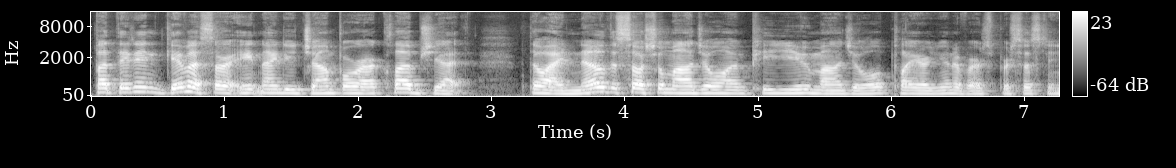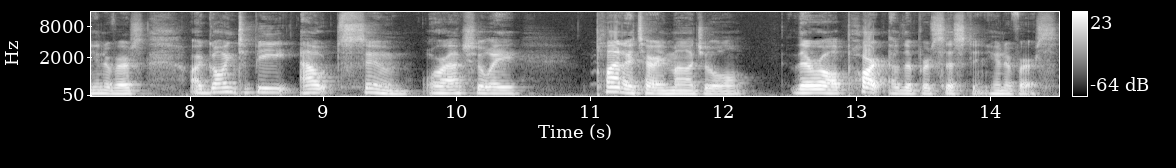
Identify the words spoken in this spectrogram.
but they didn't give us our 890 jump or our clubs yet though I know the social module and PU module, Player Universe, Persistent Universe, are going to be out soon, or actually, Planetary module, they're all part of the Persistent Universe.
